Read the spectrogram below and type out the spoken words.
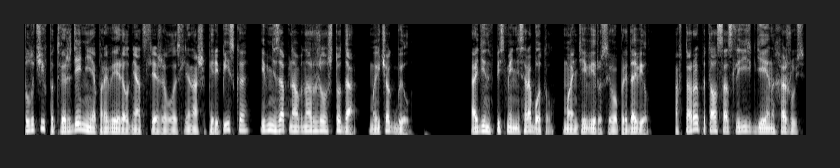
Получив подтверждение, я проверил, не отслеживалась ли наша переписка, и внезапно обнаружил, что да, маячок был. Один в письме не сработал, мой антивирус его придавил, а второй пытался отследить, где я нахожусь.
